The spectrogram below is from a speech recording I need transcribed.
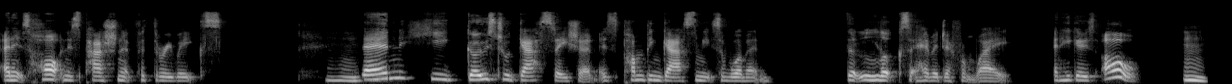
and it's hot and it's passionate for three weeks. Mm-hmm. Then he goes to a gas station, is pumping gas, and meets a woman that looks at him a different way, and he goes, "Oh, mm.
